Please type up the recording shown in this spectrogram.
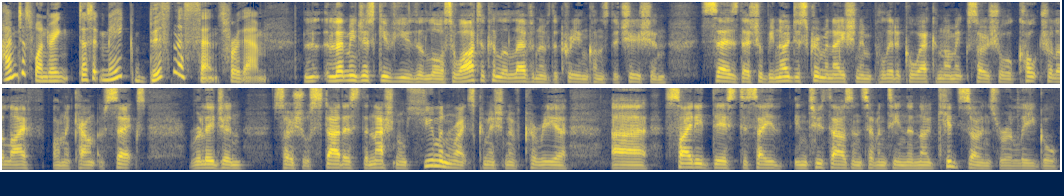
I'm just wondering, does it make business sense for them? Let me just give you the law. So, Article 11 of the Korean Constitution says there shall be no discrimination in political, economic, social, or cultural life on account of sex, religion, social status. The National Human Rights Commission of Korea uh, cited this to say in 2017 the no kids zones were illegal.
